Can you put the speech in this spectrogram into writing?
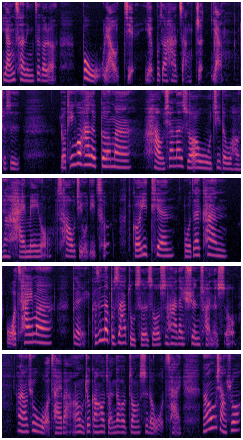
杨丞琳这个人不了解，也不知道他长怎样。就是有听过他的歌吗？好像那时候我记得我好像还没有超级无敌扯。隔一天我在看，我猜吗？对，可是那不是他主持的时候，是他在宣传的时候，他好像去我猜吧，然后我就刚好转到了中式的我猜，然后我想说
